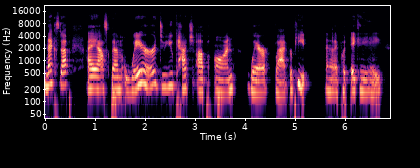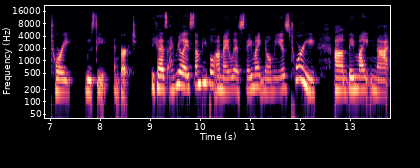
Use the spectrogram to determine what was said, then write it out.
Next up, I ask them, where do you catch up on Wear Wag Repeat? And then I put AKA Tori, Lucy, and Bert because I realize some people on my list, they might know me as Tori. Um, they might not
